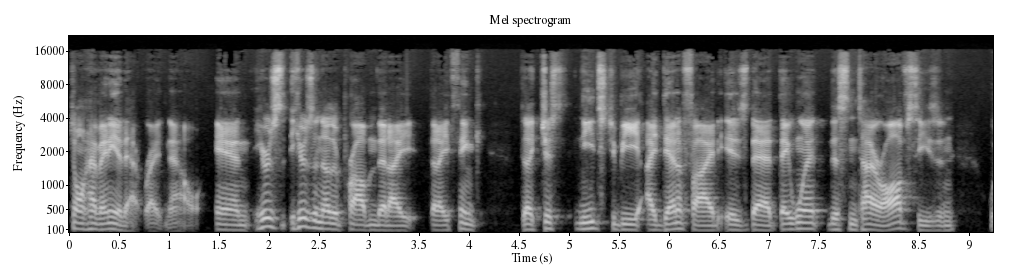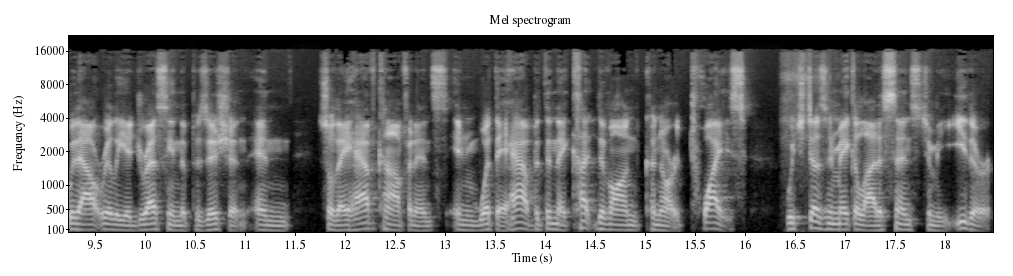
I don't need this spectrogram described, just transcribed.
don't have any of that right now. And here's here's another problem that I that I think that just needs to be identified is that they went this entire offseason without really addressing the position. And so they have confidence in what they have, but then they cut Devon Kennard twice, which doesn't make a lot of sense to me either.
